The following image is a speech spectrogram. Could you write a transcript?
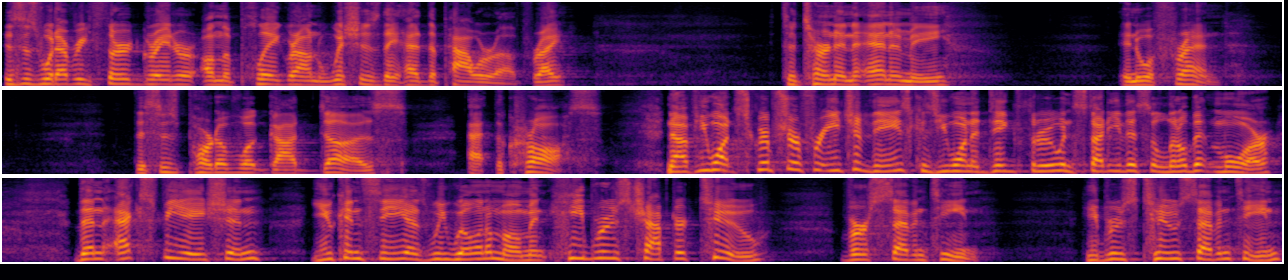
This is what every third grader on the playground wishes they had the power of, right? To turn an enemy into a friend. This is part of what God does at the cross. Now, if you want scripture for each of these, because you want to dig through and study this a little bit more, then expiation, you can see, as we will in a moment, Hebrews chapter 2, verse 17. Hebrews 2 17.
